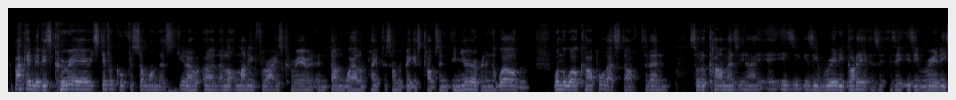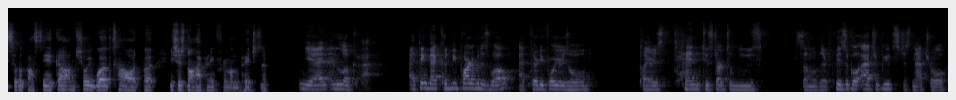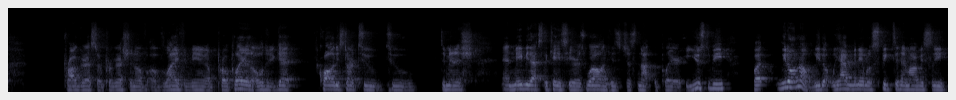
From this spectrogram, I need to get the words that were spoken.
the back end of his career, it's difficult for someone that's you know earned a lot of money throughout his career and, and, done well and played for some of the biggest clubs in, in Europe and in the world and won the World Cup, all that stuff. To then sort of come as you know, is he, is he really got it? Is, he, is he really sort of busting a gut? I'm sure he works hard, but it's just not happening for him on the pitch, is it? Yeah, and, and look, I think that could be part of it as well. At 34 years old, players tend to start to lose some of their physical attributes, just natural progress or progression of, of life and being a pro player, the older you get, quality start to to diminish. And maybe that's the case here as well. And he's just not the player he used to be. But we don't know. We don't we haven't been able to speak to him. Obviously,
